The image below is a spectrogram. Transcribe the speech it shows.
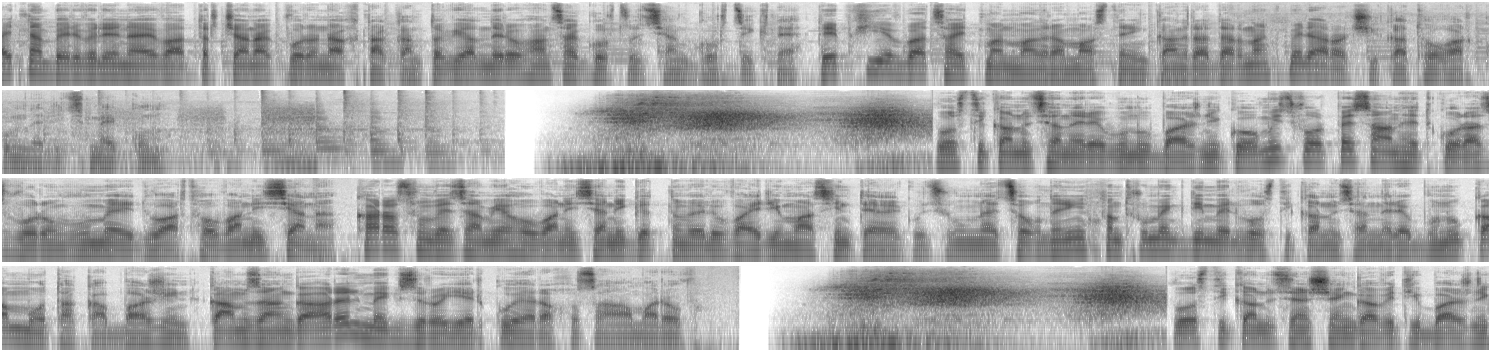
Հայտնաբերվել է նաեւ ատրճանակ, որը նախնական տվյալներով հանցագործության գործիքն է։ Դեպքի եւ բացահայտման մանրամասներին կանդրադառնանք մեր առաջիկա թողարկումներից մեկում։ Ոստիկանության Երևանու բաժնի կողմից որպես անհետ կորած որոնվում է Էդուարդ Հովանիսյանը։ 46-ամյա Հովանիսյանի գտնվելու վայրի մասին տեղեկություն ունեցողներին խնդրում ենք դիմել ոստիկանության Երևանու կամ մոտակա բաժին կամ զանգահարել 102 հեռախոսահամարով։ Ոստիկանության Շենգավիթի բաժնի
